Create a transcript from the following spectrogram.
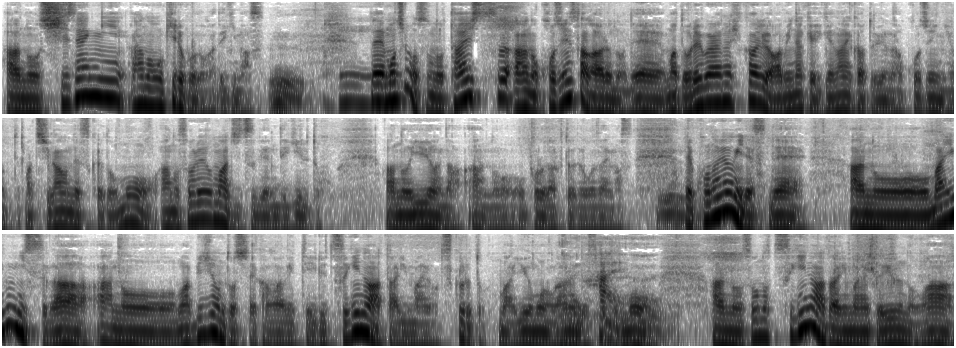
あの自然にあの起きることができます。でもちろんその体質あの個人差があるので、まあ、どれぐらいの光を浴びなきゃいけないかというのは個人によってまあ違うんですけどもあのそれをまあ実現できるとあのいうようなあのプロダクトでございます。でこのようにですねあの、まあ、イグニスがあの、まあ、ビジョンとして掲げている次の当たり前を作ると、まあ、いうものがあるんですけども、あのその次の当たり前というのは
